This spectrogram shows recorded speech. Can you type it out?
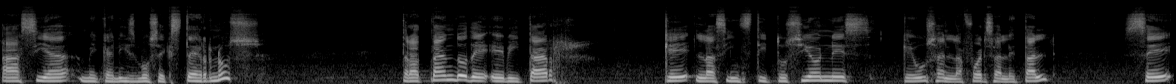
hacia mecanismos externos, tratando de evitar que las instituciones que usan la fuerza letal se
